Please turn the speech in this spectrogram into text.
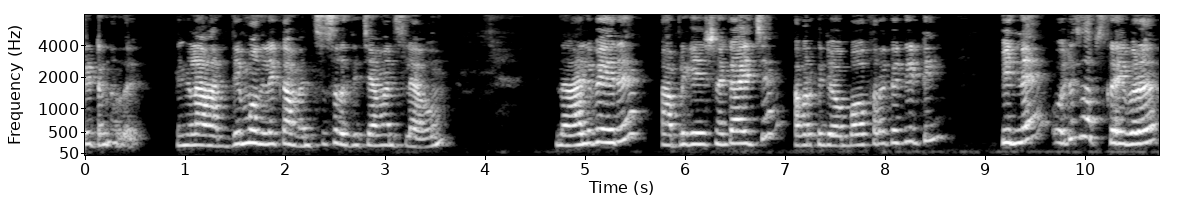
കിട്ടുന്നത്. നിങ്ങൾ ആദ്യം മുതൽ കമൻസ് ശ്രദ്ധിച്ചാൽ മനസ്സിലാവും. നാല് പേര് ആപ്ലിക്കേഷനൊക്കെ അയച്ച് അവർക്ക് ജോബ് ഓഫറൊക്കെ കിട്ടി. പിന്നെ ഒരു സബ്സ്ക്രൈബർ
